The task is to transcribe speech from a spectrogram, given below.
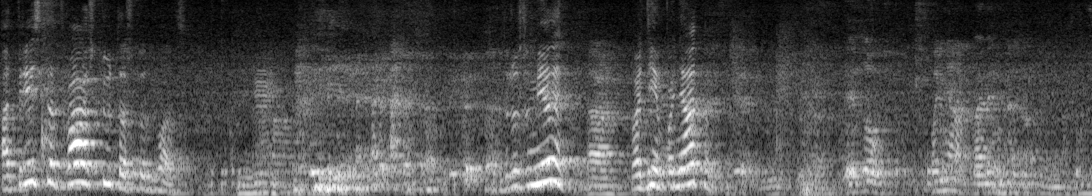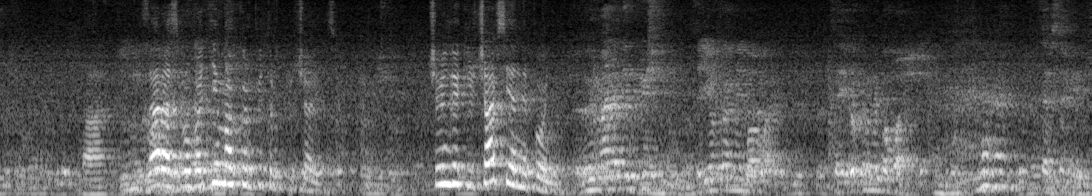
а 302 ось тут 120. Зрозуміли? Так. Вадим, понятно? Понятно. Зараз, бо Вадима комп'ютер включається. Чи він виключався, я не зрозумів. Ви в мене не включені. Це йокарний бабай. Це йокарний бабай. Це все вірно.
